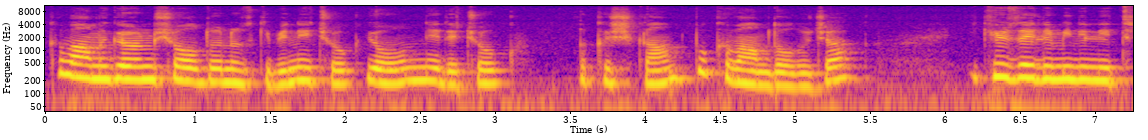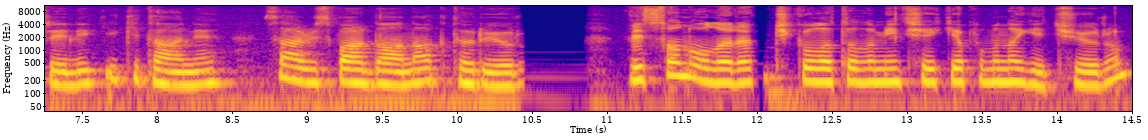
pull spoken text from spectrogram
Kıvamı görmüş olduğunuz gibi ne çok yoğun ne de çok akışkan bu kıvamda olacak. 250 mililitrelik iki tane servis bardağına aktarıyorum. Ve son olarak çikolatalı milkshake yapımına geçiyorum.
